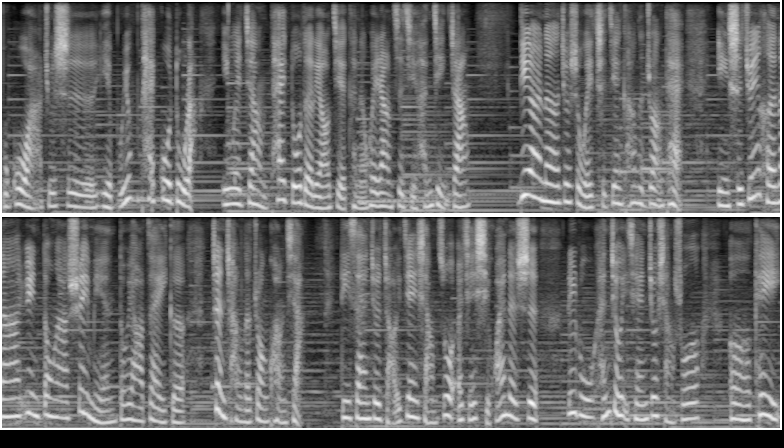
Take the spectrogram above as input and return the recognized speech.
不过啊，就是也不用太过度啦，因为这样太多的了解可能会让自己很紧张。第二呢，就是维持健康的状态，饮食均衡啊，运动啊，睡眠都要在一个正常的状况下。第三，就找一件想做而且喜欢的事，例如很久以前就想说，呃，可以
